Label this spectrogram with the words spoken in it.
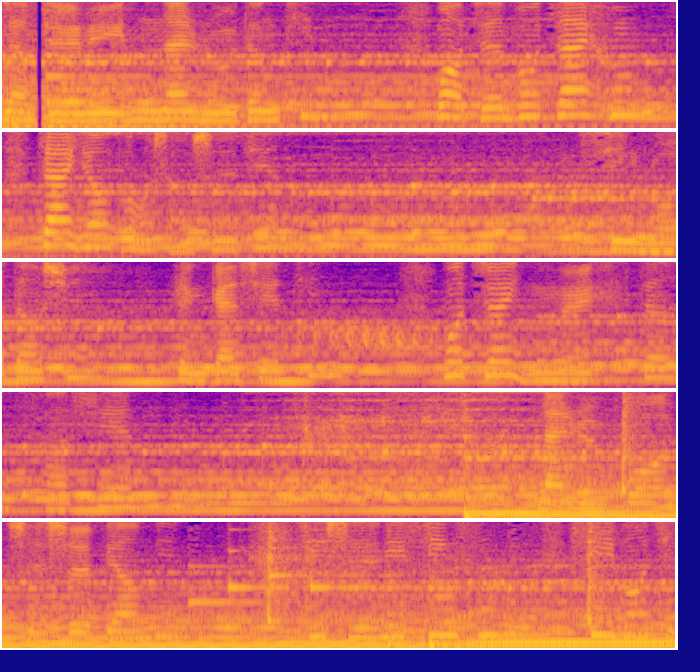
了解你难如登天，我真不在乎再要多少时间。心若倒悬，仍感谢天，我最美的发现。男人婆只是表面，其实你心思细过锦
